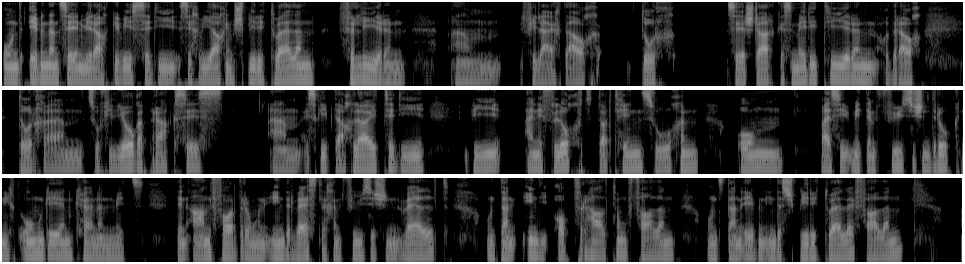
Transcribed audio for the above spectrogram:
Und eben dann sehen wir auch gewisse, die sich wie auch im Spirituellen verlieren. Ähm, vielleicht auch durch sehr starkes Meditieren oder auch durch ähm, zu viel Yoga-Praxis. Ähm, es gibt auch Leute, die wie eine Flucht dorthin suchen, um weil sie mit dem physischen Druck nicht umgehen können, mit den Anforderungen in der westlichen physischen Welt und dann in die Opferhaltung fallen und dann eben in das Spirituelle fallen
